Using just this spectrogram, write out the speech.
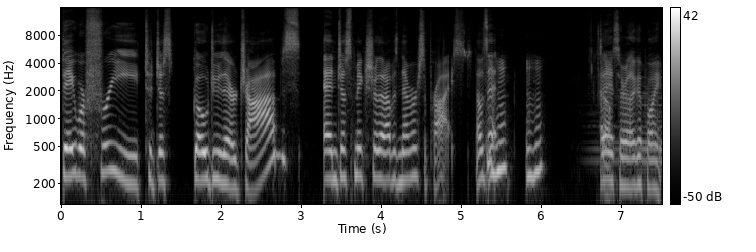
they were free to just go do their jobs and just make sure that I was never surprised. That was it. Mm-hmm. Mm-hmm. So. I think it's a really good point.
